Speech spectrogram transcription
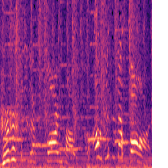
This is a farmhouse. Oh, this is a farm.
